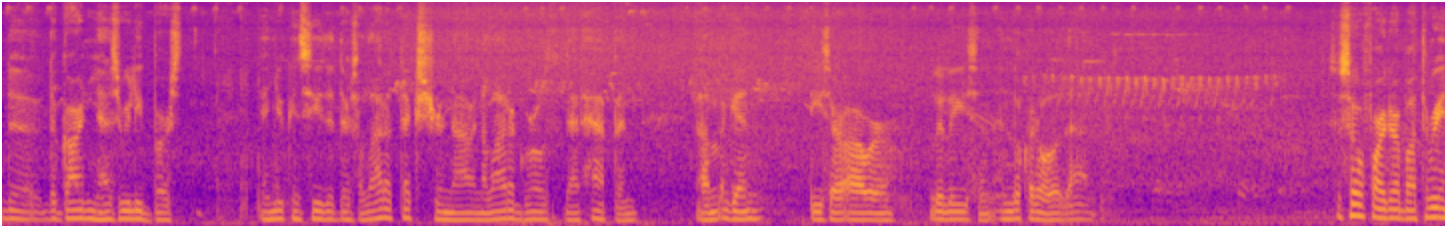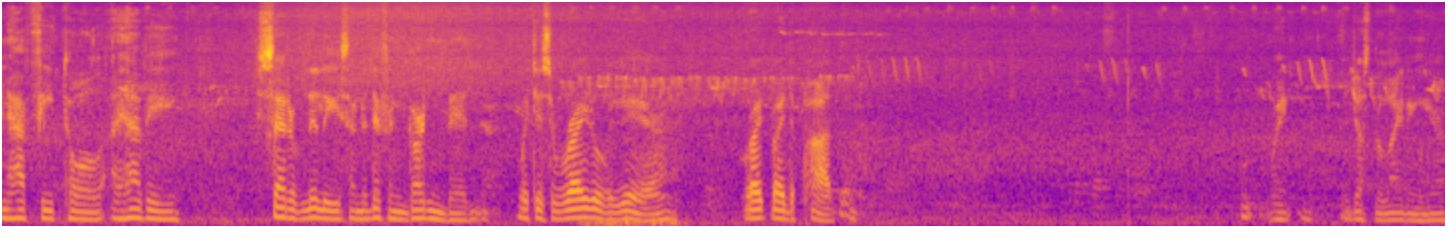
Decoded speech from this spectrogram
the, the garden has really burst and you can see that there's a lot of texture now and a lot of growth that happened. Um, again these are our lilies and, and look at all of that. So so far they're about three and a half feet tall. I have a set of lilies on a different garden bed which is right over there right by the pot wait adjust the lighting here.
